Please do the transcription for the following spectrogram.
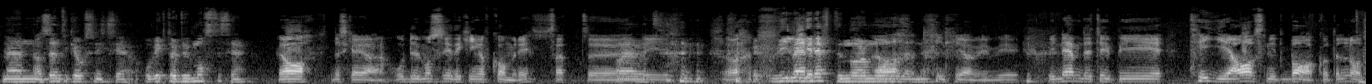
Men Alltså- den tycker jag också ni ska se. Och Viktor, du måste se den. Ja, det ska jag göra. Och du måste se The King of Comedy. Så att... eh, Ja, vi, ja. Vi lägger efter några Ja, månader det gör vi. vi. Vi nämnde typ i tio avsnitt bakåt eller något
